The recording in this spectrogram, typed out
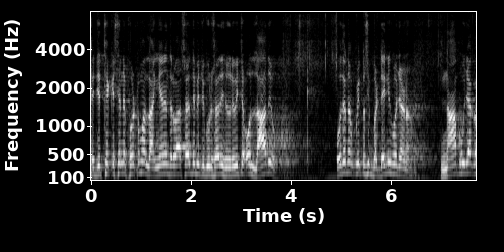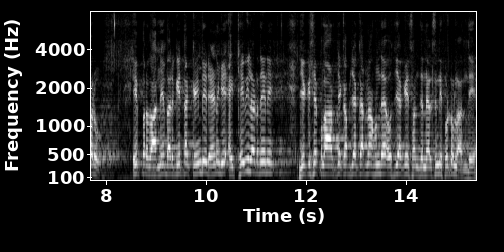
ਤੇ ਜਿੱਥੇ ਕਿਸੇ ਨੇ ਫੋਟੋਆਂ ਲਾਈਆਂ ਨੇ ਦਰਬਾਰ ਸਾਹਿਬ ਦੇ ਵਿੱਚ, ਗੁਰੂ ਸਾਹਿਬ ਦੀ ਹਜ਼ੂਰੀ ਵਿੱਚ, ਉਹ ਲਾ ਦਿਓ। ਉਹਦੇ ਨਾਲ ਕੋਈ ਤੁਸੀਂ ਵੱਡੇ ਨਹੀਂ ਹੋ ਜਾਣਾ। ਨਾ ਪੂਜਾ ਕਰੋ। ਇਹ ਪਰਵਾਨੇ ਵਰਗੇ ਤਾਂ ਕਹਿੰਦੇ ਰਹਿਣਗੇ, ਇੱਥੇ ਵੀ ਲੜਦੇ ਨੇ। ਜੇ ਕਿਸੇ ਪਲਾਟ ਤੇ ਕਬਜ਼ਾ ਕਰਨਾ ਹੁੰਦਾ ਉੱਥੇ ਜਾ ਕੇ ਸੰਤ ਜਰਨੈਲ ਸਿੰਘ ਦੀ ਫੋਟੋ ਲਾ ਦਿੰਦੇ ਆ।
